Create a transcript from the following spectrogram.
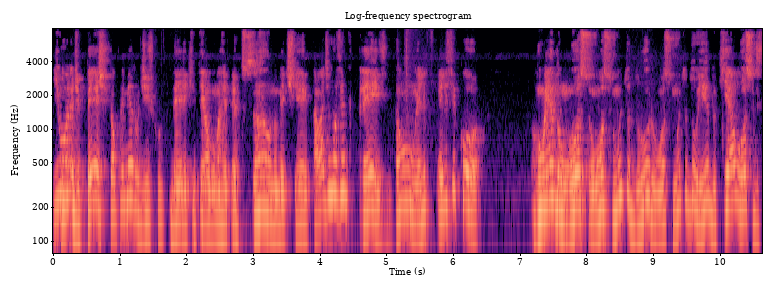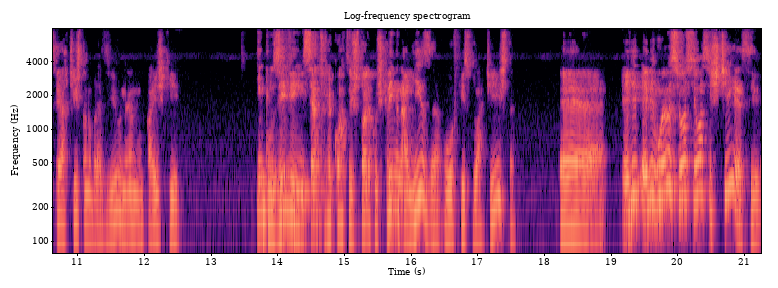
e o Olho de Peixe, que é o primeiro disco dele que tem alguma repercussão no métier e tal, é de 93. Então ele, ele ficou roendo um osso, um osso muito duro, um osso muito doído, que é o osso de ser artista no Brasil, né, num país que inclusive em certos recortes históricos, criminaliza o ofício do artista, é, ele, ele roeu esse osso e eu assisti esse,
